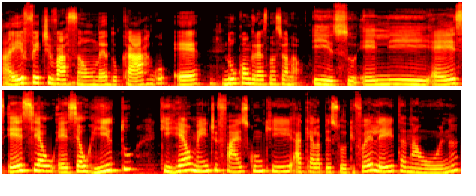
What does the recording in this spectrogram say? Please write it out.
a efetivação, né, do cargo é no Congresso Nacional. Isso, ele é esse, esse é o esse é o rito que realmente faz com que aquela pessoa que foi eleita na urna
